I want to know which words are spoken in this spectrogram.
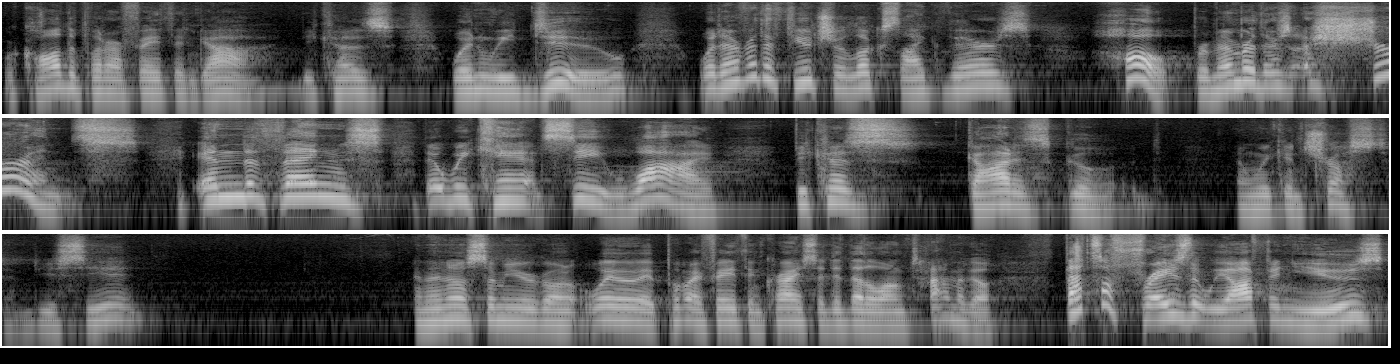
We're called to put our faith in God because when we do, whatever the future looks like, there's hope. Remember, there's assurance in the things that we can't see. Why? Because God is good and we can trust Him. Do you see it? And I know some of you are going, wait, wait, wait, put my faith in Christ. I did that a long time ago. That's a phrase that we often use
